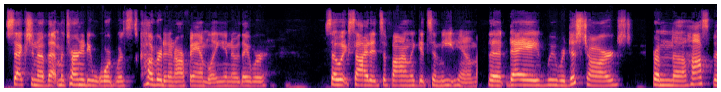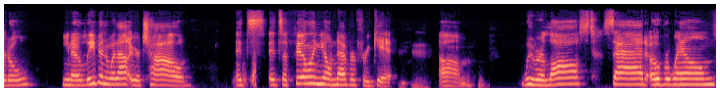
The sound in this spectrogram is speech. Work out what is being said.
section of that maternity ward was covered in our family. You know, they were so excited to finally get to meet him. The day we were discharged from the hospital, you know, leaving without your child, it's it's a feeling you'll never forget. Mm-hmm. Um, we were lost, sad, overwhelmed,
